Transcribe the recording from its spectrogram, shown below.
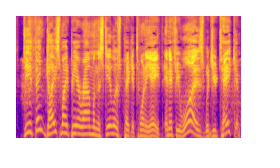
do you think Guice might be around when the Steelers pick at 28th? And if he was, would you take him?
